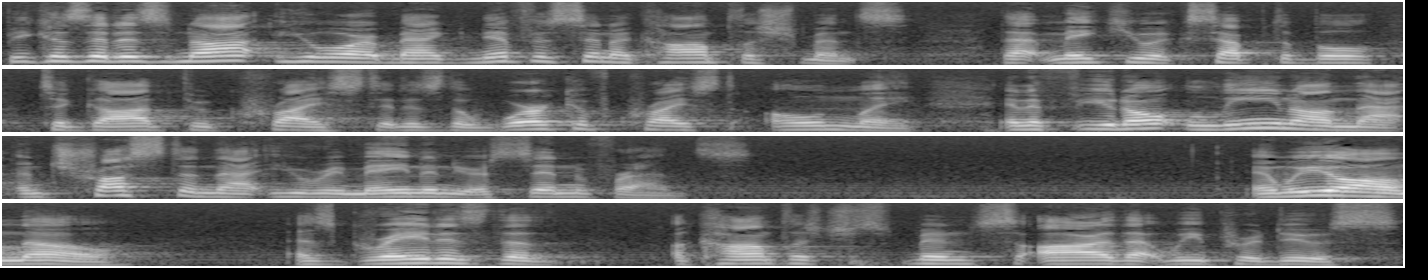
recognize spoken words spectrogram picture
Because it is not your magnificent accomplishments that make you acceptable to God through Christ. It is the work of Christ only. And if you don't lean on that and trust in that, you remain in your sin, friends. And we all know, as great as the accomplishments are that we produce,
